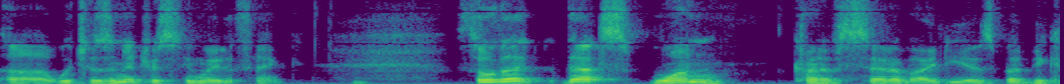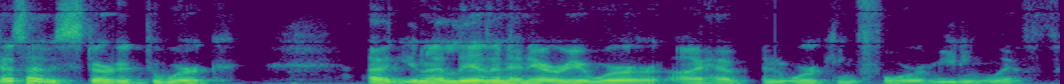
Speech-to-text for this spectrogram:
uh, which is an interesting way to think. Hmm. So that that's one kind of set of ideas. But because I started to work, uh, you know, I live in an area where I have been working for, meeting with,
